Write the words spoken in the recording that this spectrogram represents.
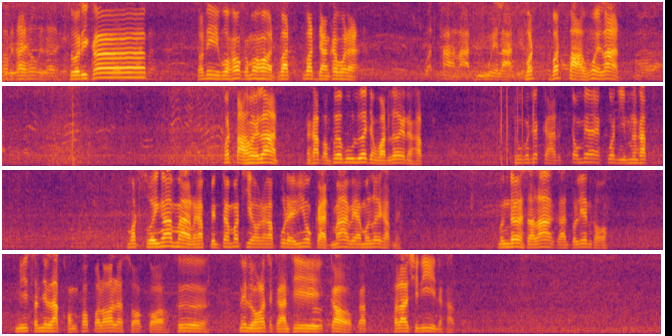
เข้าไปได้เข้าไปได้สวัสดีครับ ตอนนี้พวกเขากับมาหอดวัดวัดอย่างครับวะน่ะวัดท่าลาดที่ห้วยลาดเนี่ยวัดวัดป่าห้วยลาด วัดป่าห้วยลาดนะครับอำเภอผู้เลือจังหวัดเลยนะครับ ดูบรรยากาศเจ้าแม่กวนอิมนะครับ วัดสวยงามมากนะครับ เป็นธรรมเที่ยวนะครับ ผู้ใดมีโอกาสมาแวะมาเลยครับเนี่ยเมืองเดอร์สาราการประเรียนเขามีสัญลักษณ์ของพปลและสกคือ ในหลวงรัชกาลที่เก้ากับพระราชินีนะครับ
